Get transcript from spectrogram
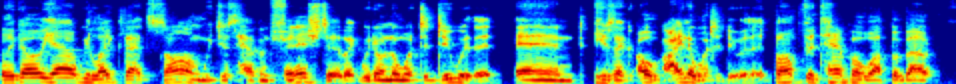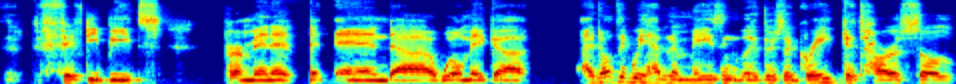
We're like, "Oh yeah, we like that song. We just haven't finished it. Like we don't know what to do with it." And he's like, "Oh, I know what to do with it. Bump the tempo up about fifty beats." per minute and uh, we'll make a I don't think we had an amazing. Like, there's a great guitar solo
